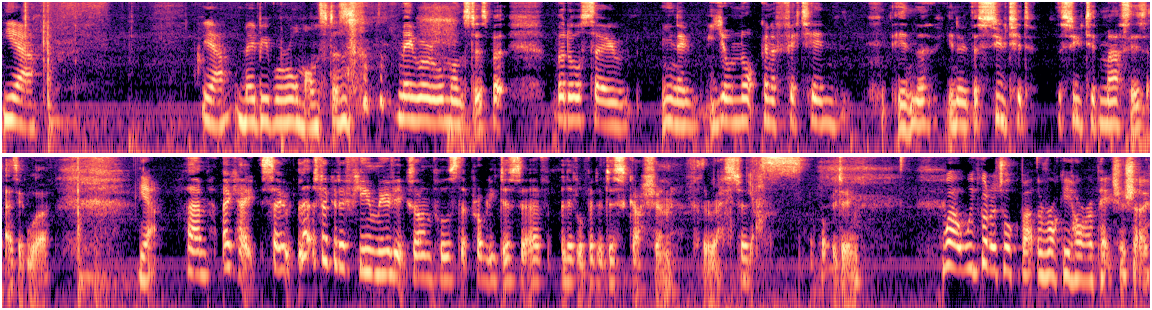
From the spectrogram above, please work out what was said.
Yeah. Yeah, maybe we're all monsters. maybe we're all monsters, but but also you know you're not going to fit in in the you know the suited the suited masses as it were. Yeah. Um, okay, so let's look at a few movie examples that probably deserve a little bit of discussion for the rest of yes. what we're doing. Well, we've got to talk about the Rocky Horror Picture Show.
